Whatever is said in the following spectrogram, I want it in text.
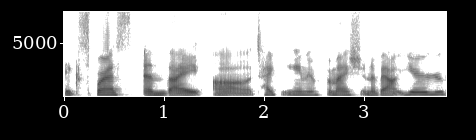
express, and they are taking in information about you.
